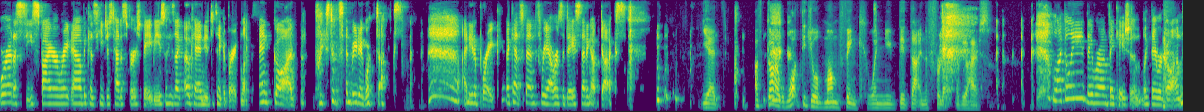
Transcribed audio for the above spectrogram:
we're at a ceasefire right now because he just had his first baby. So he's like, okay, I need to take a break. I'm like, thank God, please don't send me any more ducks. I need a break. I can't spend three hours a day setting up ducks. Yeah, I've got. to What did your mom think when you did that in the front of your house? Luckily, they were on vacation, like they were gone.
